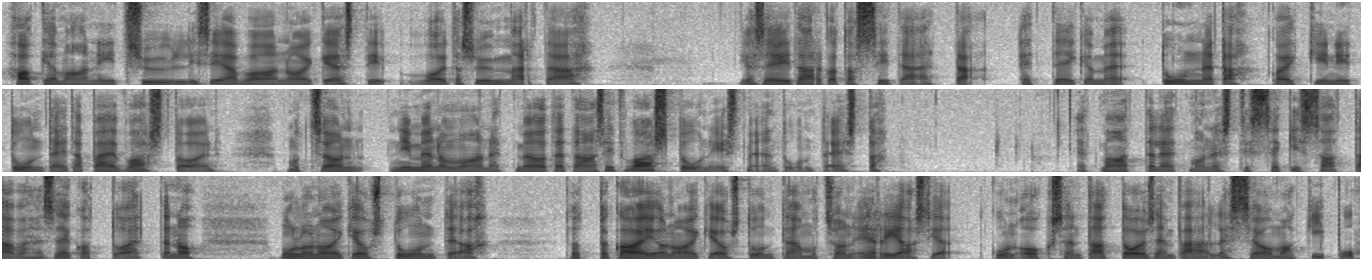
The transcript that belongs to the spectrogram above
hakemaan niitä syyllisiä, vaan oikeasti voitaisiin ymmärtää. Ja se ei tarkoita sitä, että etteikö me tunneta kaikkia niitä tunteita päinvastoin, mutta se on nimenomaan, että me otetaan sitten vastuu niistä meidän tunteista – et mä ajattelen, että monesti sekin saattaa vähän sekoittua, että no, mulla on oikeus tuntea. Totta kai on oikeus tuntea, mutta se on eri asia kuin oksentaa toisen päälle se oma kipu.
